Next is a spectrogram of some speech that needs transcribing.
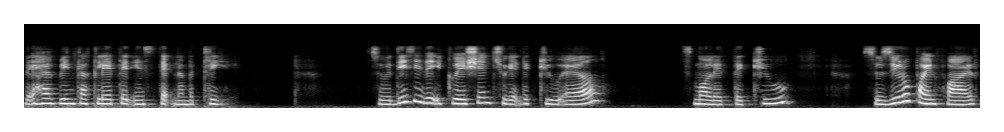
that have been calculated in step number 3. So this is the equation to get the QL, small letter Q. So 0 0.5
